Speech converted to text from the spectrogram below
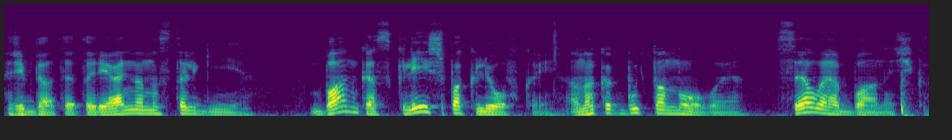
Ребят, это реально ностальгия. Банка с клей-шпаклевкой. Она как будто новая. Целая баночка.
